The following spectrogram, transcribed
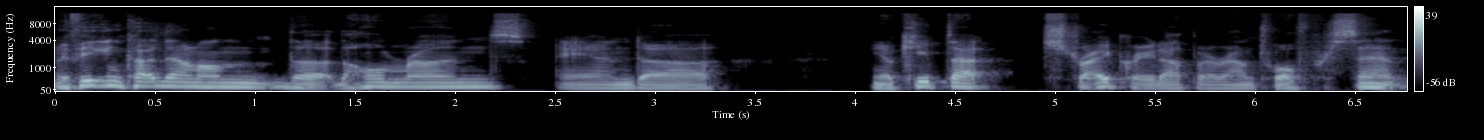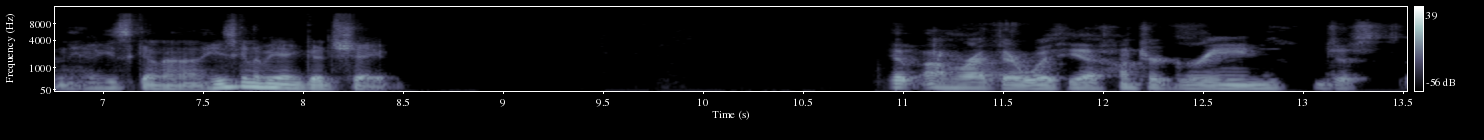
if he can cut down on the the home runs and uh, you know keep that strike rate up at around twelve percent, he's gonna he's gonna be in good shape. Yep, I'm right there with you. Hunter Greene just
